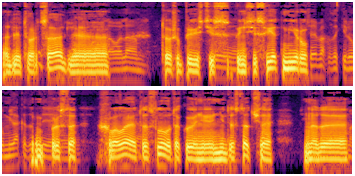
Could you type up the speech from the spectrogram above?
а для Творца, для того, чтобы привести, принести свет миру. Просто хвала — это слово такое недостаточно. Надо,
